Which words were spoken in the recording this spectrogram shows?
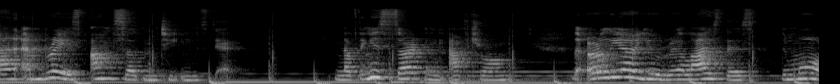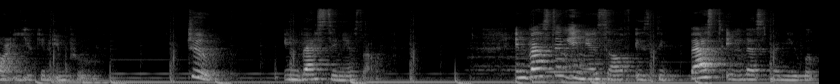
and embrace uncertainty instead. Nothing is certain after all. The earlier you realize this, the more you can improve. 2. Invest in yourself. Investing in yourself is the best investment you will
